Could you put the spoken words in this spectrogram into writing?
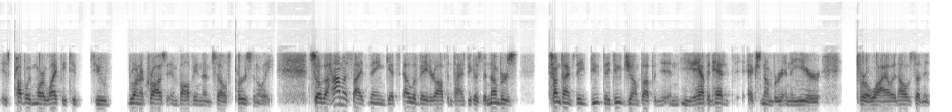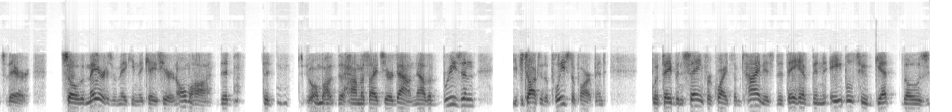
is probably more likely to to run across involving themselves personally. So the homicide thing gets elevated oftentimes because the numbers sometimes they do they do jump up and, and you haven't had X number in a year for a while and all of a sudden it's there. So the mayor has been making the case here in Omaha that the mm-hmm. Omaha, the homicides here are down. Now the reason, if you talk to the police department, what they've been saying for quite some time is that they have been able to get those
